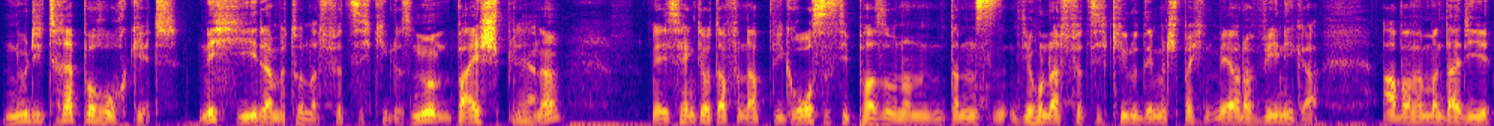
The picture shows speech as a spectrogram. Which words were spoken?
nur die Treppe hochgeht. Nicht jeder mit 140 Kilo, ist nur ein Beispiel, ja. ne? Es hängt auch davon ab, wie groß ist die Person und dann sind die 140 Kilo dementsprechend mehr oder weniger. Aber wenn man da die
